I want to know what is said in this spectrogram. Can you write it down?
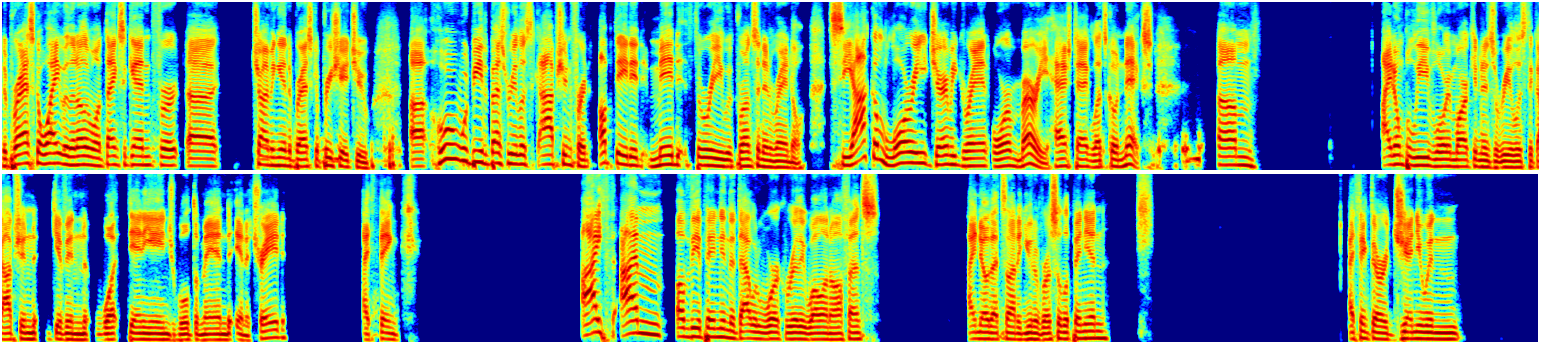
Nebraska White with another one. Thanks again for uh, chiming in, Nebraska. Appreciate you. Uh, who would be the best realistic option for an updated mid three with Brunson and Randle? Siakam, Lauri, Jerami Grant, or Murray? Hashtag Let's Go Knicks. Um, I don't believe Lauri Markkanen is a realistic option given what Danny Ainge will demand in a trade. I think I th- I'm of the opinion that that would work really well on offense. I know that's not a universal opinion. I think there are genuine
